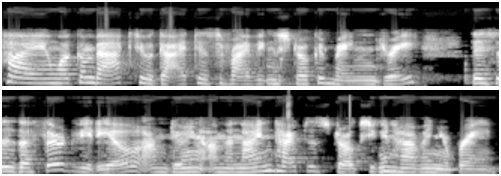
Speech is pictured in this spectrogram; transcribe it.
Hi, and welcome back to a guide to surviving stroke and brain injury. This is the third video I'm doing on the nine types of strokes you can have in your brain.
